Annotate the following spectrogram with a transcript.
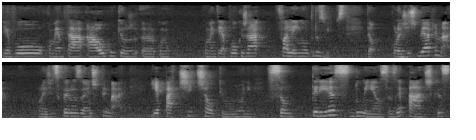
eu vou comentar algo que eu, uh, como eu comentei há pouco, já falei em outros vídeos. Então, colangite biliar primária, colangite esclerosante primária e hepatite autoimune são três doenças hepáticas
